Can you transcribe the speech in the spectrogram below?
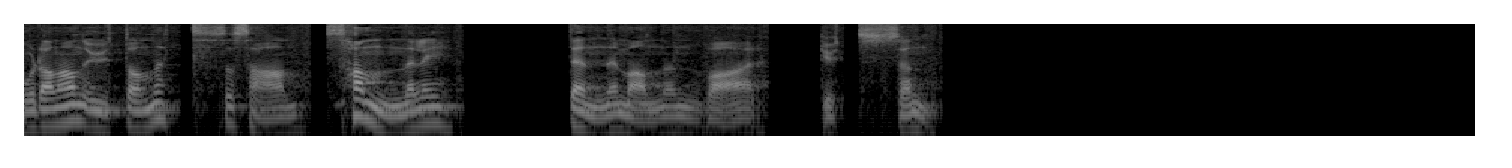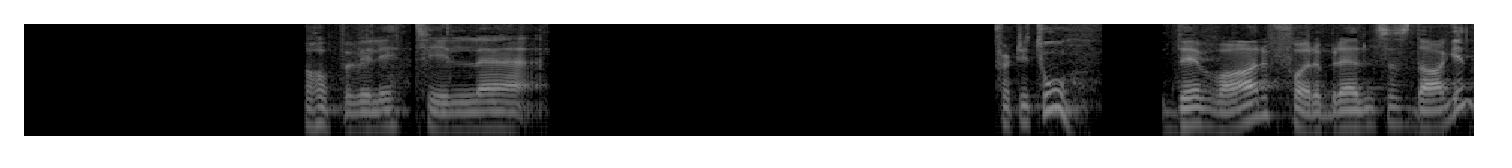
hvordan han utdannet, så sa han sannelig, denne mannen var Guds sønn. Så hopper vi litt til 42. Det var forberedelsesdagen,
